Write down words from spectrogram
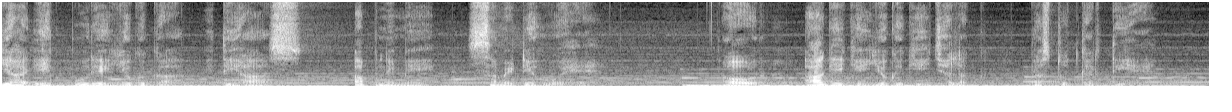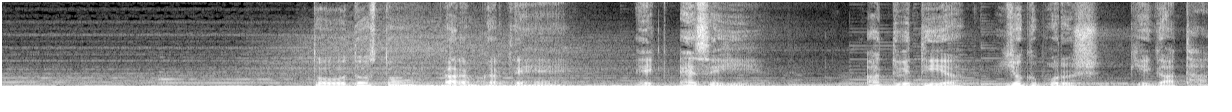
यह एक पूरे युग का इतिहास अपने में समेटे हुए है और आगे के युग की झलक प्रस्तुत करती है। तो दोस्तों, प्रारंभ करते हैं एक ऐसे ही अद्वितीय युग पुरुष की गाथा।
